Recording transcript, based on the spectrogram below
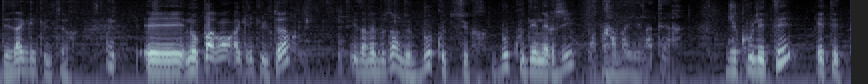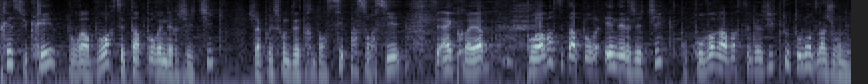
des agriculteurs. Oui. Et nos parents agriculteurs, ils avaient besoin de beaucoup de sucre, beaucoup d'énergie pour travailler la terre. Du coup, l'été était très sucré pour avoir cet apport énergétique. J'ai l'impression d'être dans C'est pas sorcier, c'est incroyable. Pour avoir cet apport énergétique, pour pouvoir avoir cette énergie tout au long de la journée,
